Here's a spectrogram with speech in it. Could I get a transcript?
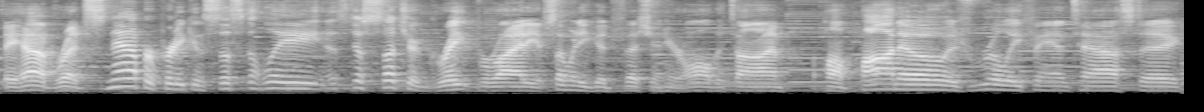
They have red snapper pretty consistently. It's just such a great variety of so many good fish in here all the time. Pompano is really fantastic.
